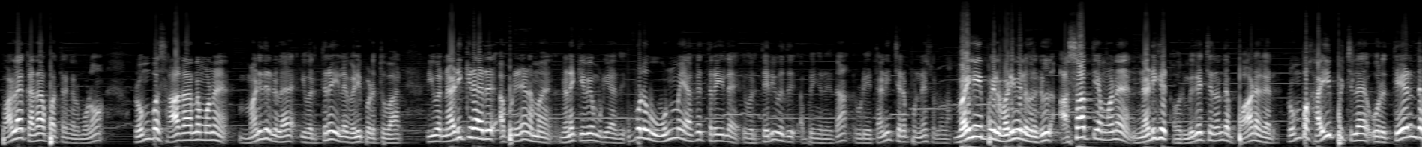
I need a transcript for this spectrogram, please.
பல கதாபாத்திரங்கள் மூலம் ரொம்ப சாதாரணமான மனிதர்களை இவர் திரையில் வெளிப்படுத்துவார். இவர் நடிக்கிறாரு அப்படின்னே நம்ம நினைக்கவே முடியாது. இவ்வளவு உண்மையாக திரையில இவர் தெரிவது அப்படிங்கிறது தான் இவருடைய தனிச்சிறப்புன்னே சொல்லலாம். வைகை புயல் வடிவேல் அவர்கள் அசாத்தியமான நடிகர். அவர் மிகச்சிறந்த பாடகர். ரொம்ப ஹை பிச்சில் ஒரு தேர்ந்த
